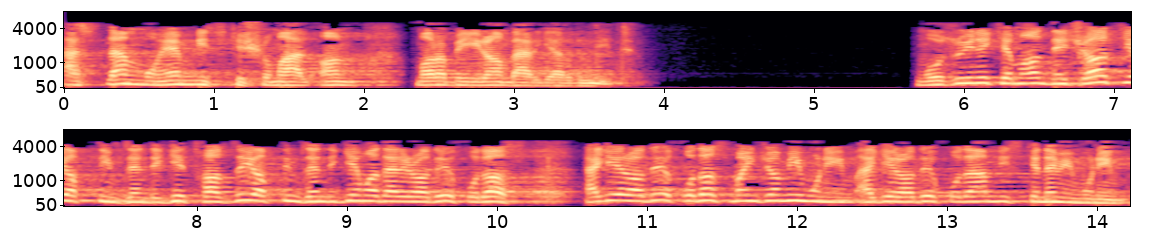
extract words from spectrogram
اصلا مهم نیست که شما الان ما را به ایران برگردونید. موضوع اینه که ما نجات یافتیم زندگی تازه یافتیم زندگی ما در اراده خداست. اگه اراده خداست ما اینجا میمونیم. اگه اراده خدا هم نیست که نمیمونیم.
